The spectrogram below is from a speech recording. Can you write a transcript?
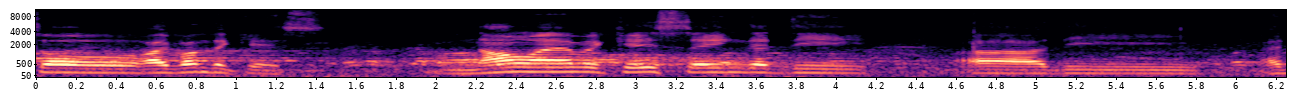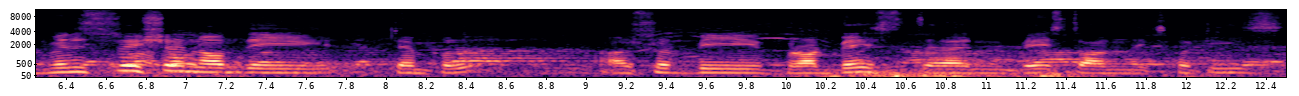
So I won the case. Now I have a case saying that the uh, the administration of the temple uh, should be broad-based and based on expertise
